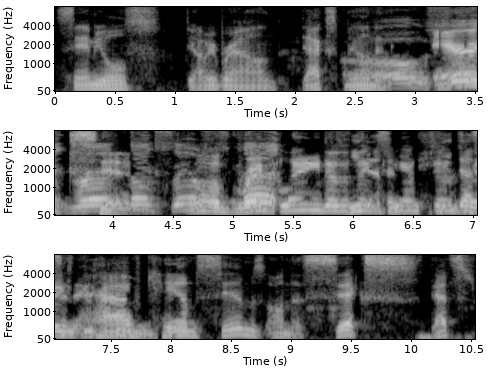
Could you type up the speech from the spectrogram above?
Samuels, Dyami Brown, Dax Milne, oh, Erickson. Greg oh, Greg Lane doesn't he think doesn't, Cam Sims he doesn't have Cam Sims on the six. That's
